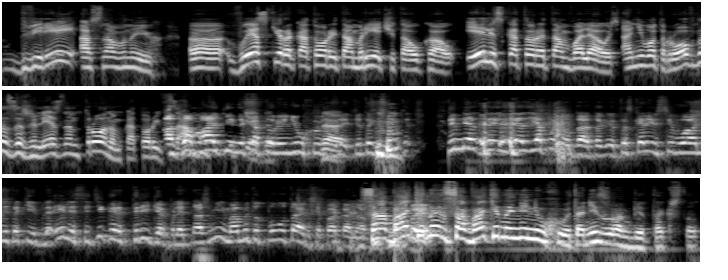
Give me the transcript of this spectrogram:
дверей основных, э, Вескера, который там речи толкал, Элис, которая там валялась, они вот ровно за железным троном, который а в самом... А собаки, которые нюхают, да. блядь, это ты мне, я, я понял, да, это, скорее всего они такие, бля, Элис, иди, говорит, триггер, блядь, нажми, а мы тут полутаемся пока. Нахуй. Собакины, собакины не нюхают, они зомби, так что...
